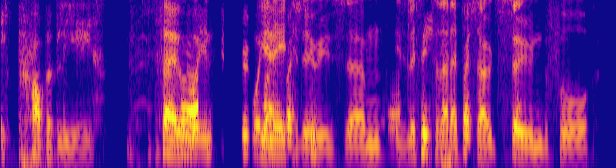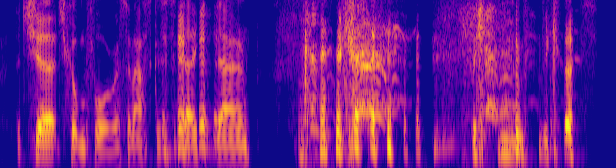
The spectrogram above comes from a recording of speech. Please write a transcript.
it probably is. So, what you, what you yeah. need to do is um, is listen to that episode soon before the church come for us and ask us to take it down. because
